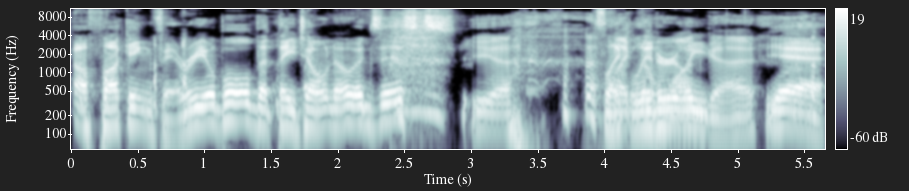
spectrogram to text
a fucking variable that they don't know exists. yeah, It's like the literally- one guy. Yeah.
